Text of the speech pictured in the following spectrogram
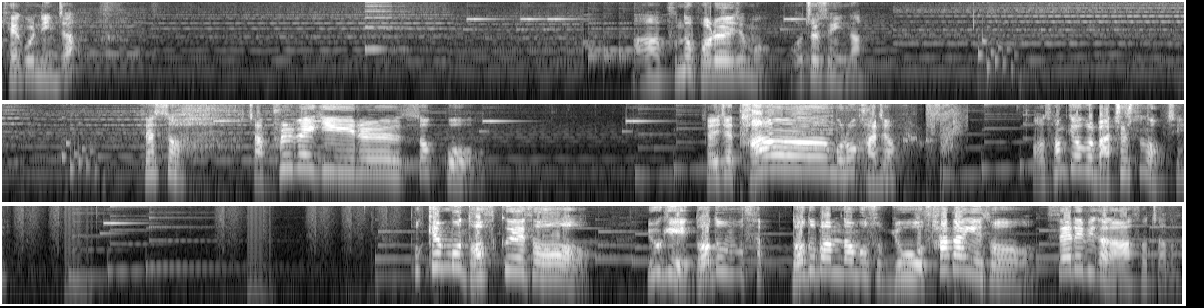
개굴 닌자? 아 분노 버려야지 뭐 어쩔 수 있나 됐어. 자, 풀베기를 썼고. 자, 이제 다음으로 가죠. 어, 성격을 맞출 수는 없지. 포켓몬 더스크에서 여기 너도 사- 너도 밤나무숲 요 사당에서 세레비가 나왔었잖아.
